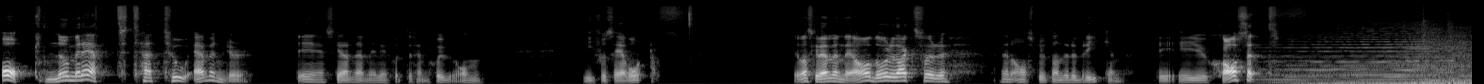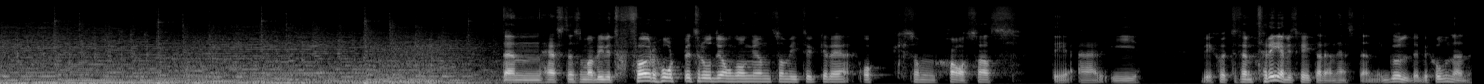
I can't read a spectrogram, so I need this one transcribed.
och nummer ett Tattoo Avenger. Det är skrällen i V75 7 om vi får säga vårt. Det var skrällen det. Ja, då är det dags för den avslutande rubriken. Det är ju chaset. Den hästen som har blivit för hårt betrodd i omgången som vi tycker det och som chasas. Det är i V75 3 vi ska hitta den hästen i gulddivisionen.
